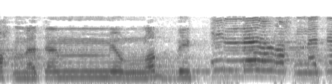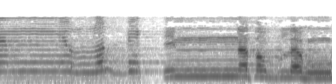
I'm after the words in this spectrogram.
رحمة من ربك. إلا رحمة من ربك. إن فضله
